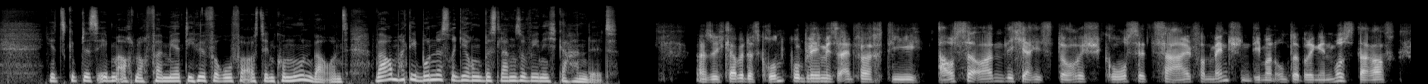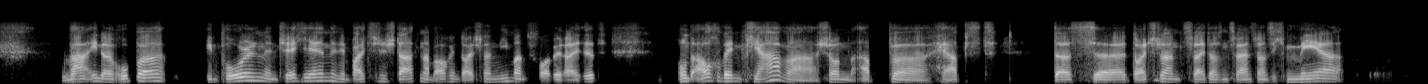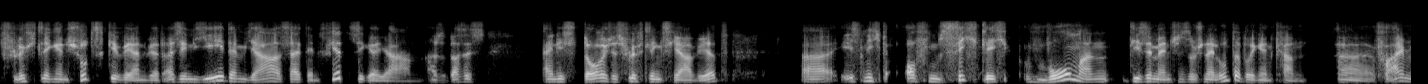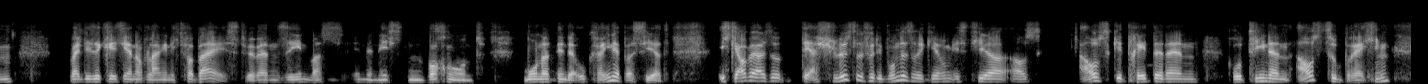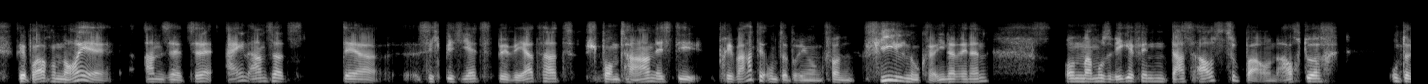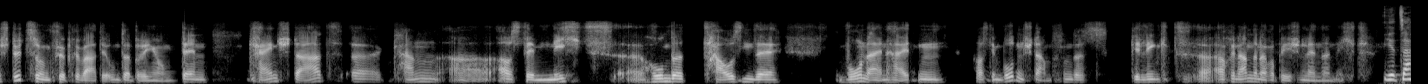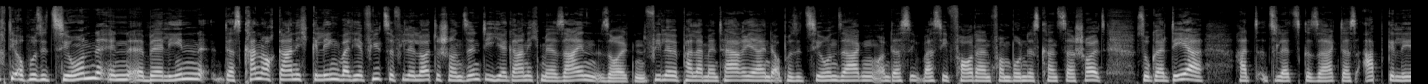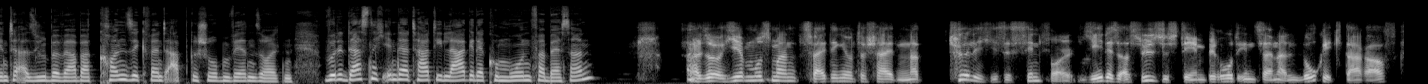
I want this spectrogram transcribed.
Jetzt gibt es eben auch noch vermehrt die Hilferufe aus den Kommunen bei uns. Warum hat die Bundesregierung bislang so wenig gehandelt? Also ich glaube, das Grundproblem ist einfach die außerordentlich, ja historisch große Zahl von Menschen, die man unterbringen muss. Darauf war in Europa in Polen, in Tschechien, in den baltischen Staaten, aber auch in Deutschland niemand vorbereitet. Und auch wenn klar war, schon ab äh, Herbst, dass äh, Deutschland 2022 mehr Flüchtlingen Schutz gewähren wird, als in jedem Jahr seit den 40er Jahren, also dass es ein historisches Flüchtlingsjahr wird, äh, ist nicht offensichtlich, wo man diese Menschen so schnell unterbringen kann. Äh, vor allem, weil diese Krise ja noch lange nicht vorbei ist. Wir werden sehen, was in den nächsten Wochen und Monaten in der Ukraine passiert. Ich glaube also, der Schlüssel für die Bundesregierung ist hier aus ausgetretenen Routinen auszubrechen. Wir brauchen neue Ansätze. Ein Ansatz, der sich bis jetzt bewährt hat, spontan, ist die private Unterbringung von vielen Ukrainerinnen. Und man muss Wege finden, das auszubauen, auch durch Unterstützung für private Unterbringung. Denn kein Staat äh, kann äh, aus dem Nichts äh, Hunderttausende Wohneinheiten aus dem Boden stampfen. Das gelingt äh, auch in anderen europäischen Ländern nicht. Jetzt sagt die Opposition in äh, Berlin, das kann auch gar nicht gelingen, weil hier viel zu viele Leute schon sind, die hier gar nicht mehr sein sollten. Viele Parlamentarier in der Opposition sagen und das, was sie fordern vom Bundeskanzler Scholz. Sogar der hat zuletzt gesagt, dass abgelehnte Asylbewerber konsequent abgeschoben werden sollten. Würde das nicht in der Tat die Lage der Kommunen verbessern? Also hier muss man zwei Dinge unterscheiden. Natürlich ist es sinnvoll. Jedes Asylsystem beruht in seiner Logik darauf,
